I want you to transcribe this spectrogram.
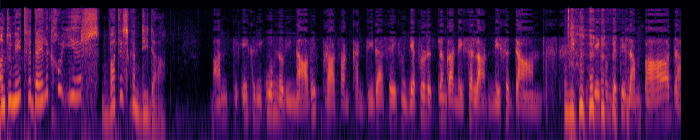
Antoinette, verduidelik gou eers, wat is Candida? Man, toe ek in die oom nou die naweek praat van Candida sê ek my juffrou dit klink aan nesse nesse dans. Sê ek van dit die lambada.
